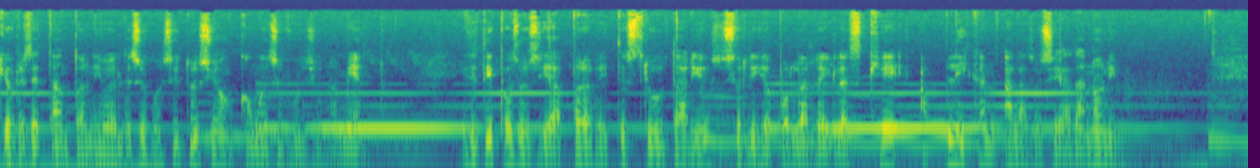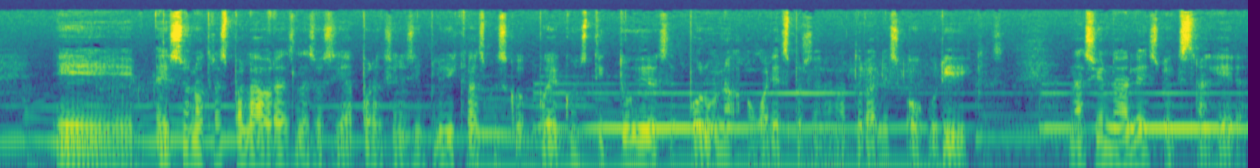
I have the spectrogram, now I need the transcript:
que ofrece tanto a nivel de su constitución como en su funcionamiento. Este tipo de sociedad para efectos tributarios se rige por las reglas que aplican a la sociedad anónima. Eh, eso en otras palabras, la sociedad por acciones simplificadas pues, puede constituirse por una o varias personas naturales o jurídicas, nacionales o extranjeras,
